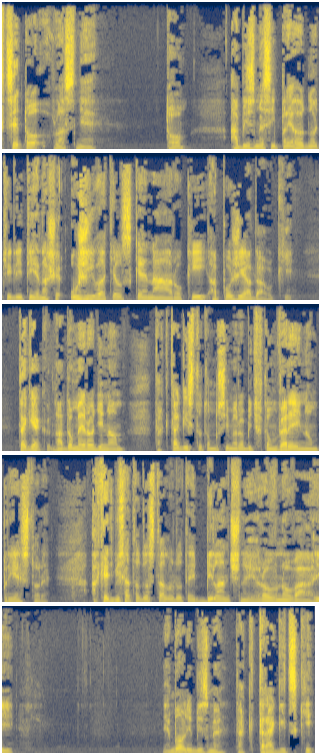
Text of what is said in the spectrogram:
chce to vlastne to, aby sme si prehodnotili tie naše užívateľské nároky a požiadavky. Tak jak na dome rodinom, tak takisto to musíme robiť v tom verejnom priestore. A keď by sa to dostalo do tej bilančnej rovnováhy, neboli by sme tak tragicky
